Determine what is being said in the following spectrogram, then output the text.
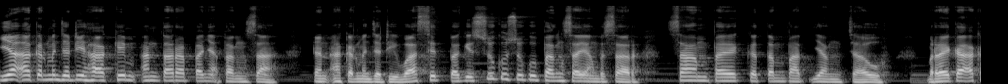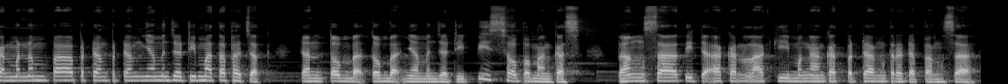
Ia akan menjadi hakim antara banyak bangsa dan akan menjadi wasit bagi suku-suku bangsa yang besar sampai ke tempat yang jauh. Mereka akan menempa pedang-pedangnya menjadi mata bajak dan tombak-tombaknya menjadi pisau pemangkas. Bangsa tidak akan lagi mengangkat pedang terhadap bangsa,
